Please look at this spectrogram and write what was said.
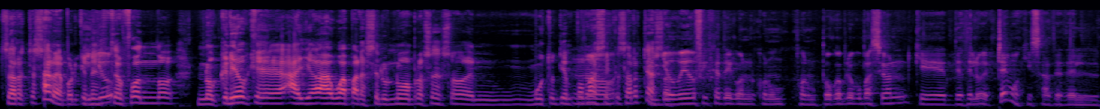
se, rechazara, porque en este fondo no creo que haya agua para hacer un nuevo proceso en mucho tiempo más si es que se rechaza. yo veo, fíjate, con, con, un, con un poco de preocupación que desde los extremos, quizás desde el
